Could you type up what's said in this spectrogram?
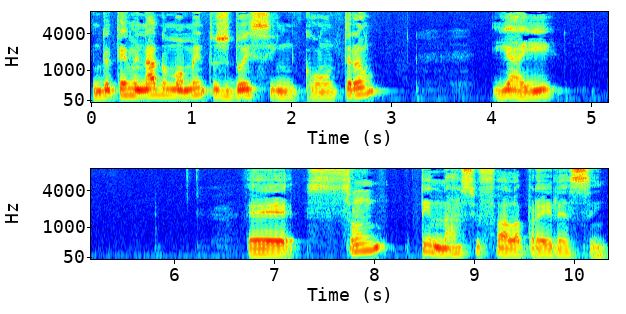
Em determinado momento, os dois se encontram e aí é, São Inácio fala para ele assim:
